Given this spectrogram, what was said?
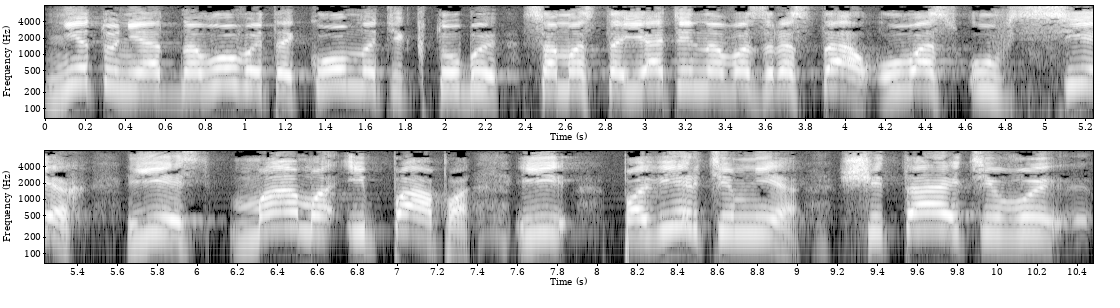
Нету ни одного в этой комнате, кто бы самостоятельно возрастал. У вас у всех есть мама и папа. И поверьте мне, считаете вы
